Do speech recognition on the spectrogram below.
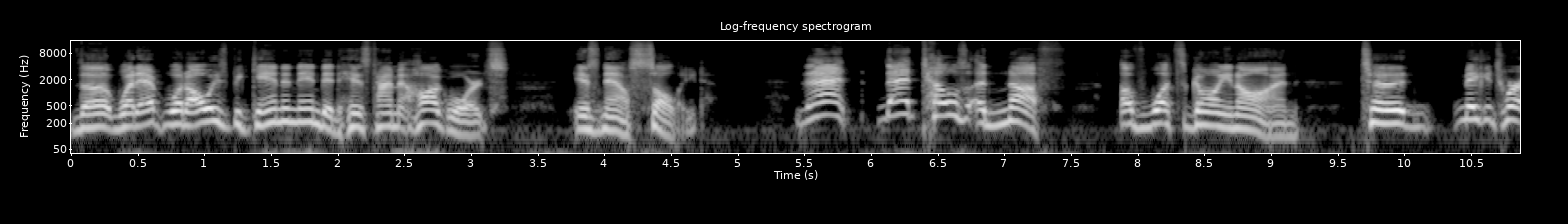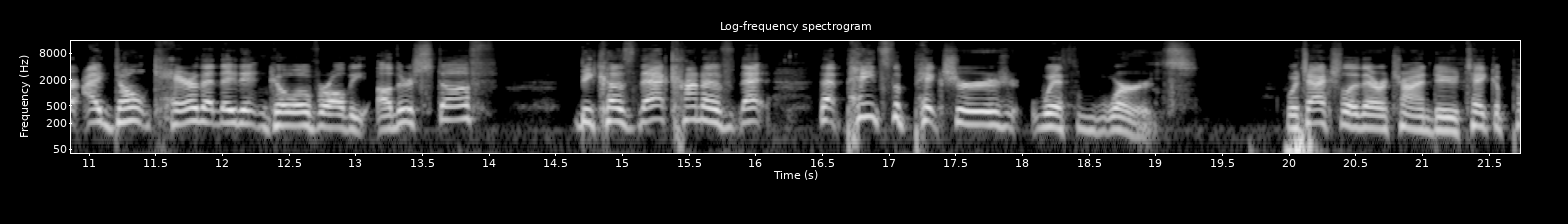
The whatever what always began and ended his time at Hogwarts is now sullied. That that tells enough of what's going on to make it to where I don't care that they didn't go over all the other stuff because that kind of that that paints the picture with words. Which actually they were trying to take a p-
